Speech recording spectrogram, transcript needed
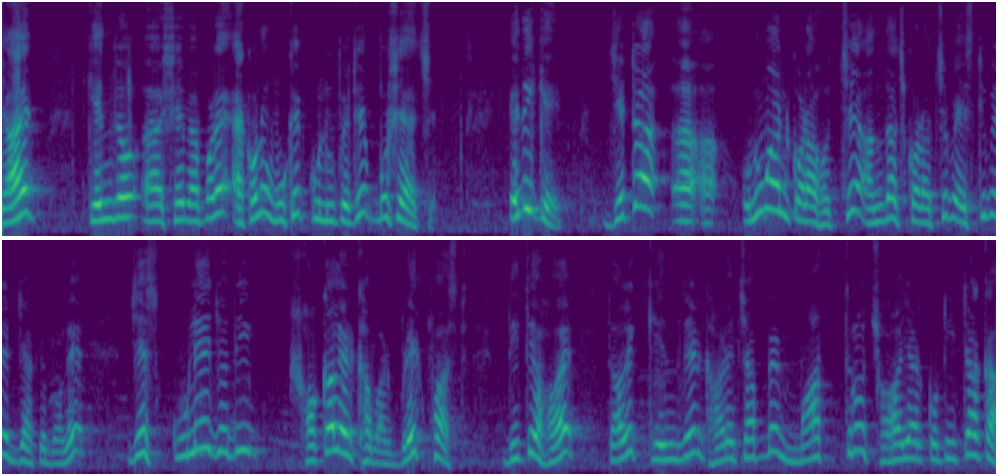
যায়। কেন্দ্র সে ব্যাপারে এখনও মুখে কুলু পেটে বসে আছে। এদিকে যেটা অনুমান করা হচ্ছে, আন্দাজ করা হচ্ছে বা এস্টিমেট যাকে বলে, যে স্কুলে যদি সকালের খাবার ব্রেকফাস্ট দিতে হয়, তাহলে কেন্দ্রের ঘাড়ে চাপবে মাত্র ছ হাজার কোটি টাকা।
